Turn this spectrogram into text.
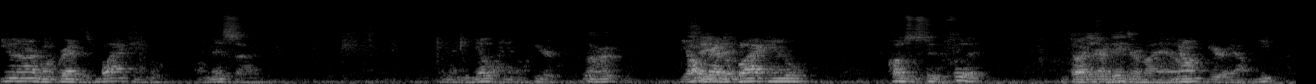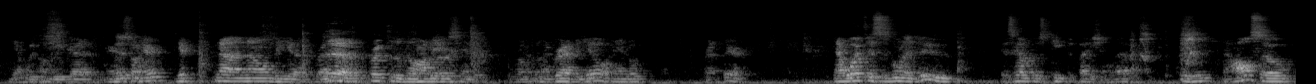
you and I are gonna grab this black handle on this side. And then the yellow handle here. All right. Y'all Same grab the thing. black handle closest to the foot. These are my out. No, you're out. You, yeah, we, you got it from here. This one here? Yep. No, no, the, uh, right Yeah, right to the on the velvet. extender. And I grab the yellow handle right there. Now, what this is gonna do is help us keep the patient level. Mhm. Now, also,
